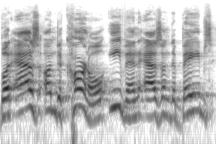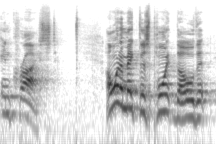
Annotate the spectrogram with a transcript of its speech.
but as unto carnal, even as unto babes in Christ. I want to make this point, though, that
